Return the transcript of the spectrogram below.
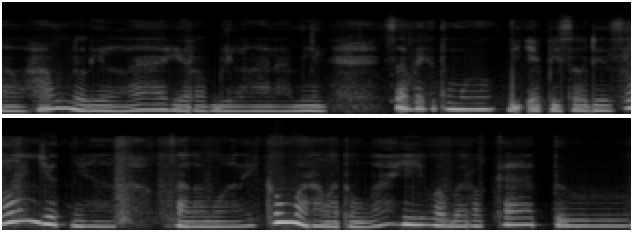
Alhamdulillahirrabbilalamin Sampai ketemu di episode selanjutnya. Wassalamualaikum warahmatullahi wabarakatuh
